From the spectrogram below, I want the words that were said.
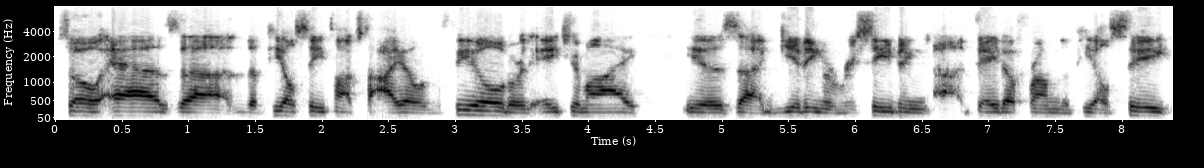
So as uh, the PLC talks to I/O in the field, or the HMI is uh, getting or receiving uh, data from the PLC,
